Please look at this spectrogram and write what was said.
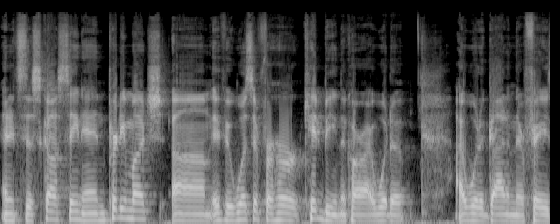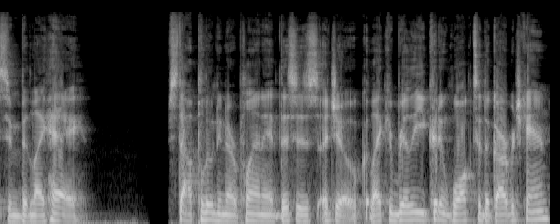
and it's disgusting. And pretty much, um, if it wasn't for her kid being in the car, I would have, I would have got in their face and been like, "Hey, stop polluting our planet. This is a joke. Like, really, you couldn't walk to the garbage can.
